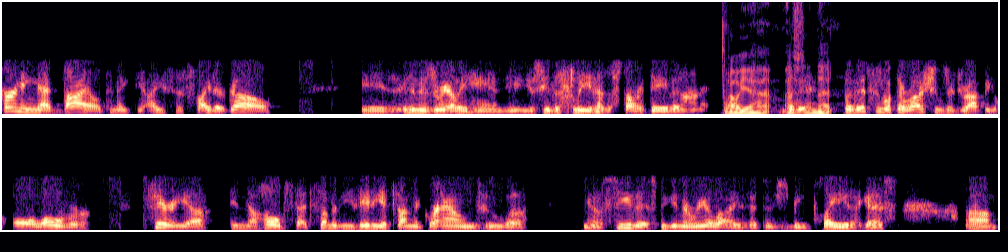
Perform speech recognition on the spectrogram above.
turning that dial to make the ISIS fighter go is, an Israeli hand. You, you, see the sleeve has a Star of David on it. Oh yeah, I've so seen this, that. So this is what the Russians are dropping all over Syria in the hopes that some of these idiots on the ground who, uh, you know, see this begin to realize that they're just being played. I guess. Um,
